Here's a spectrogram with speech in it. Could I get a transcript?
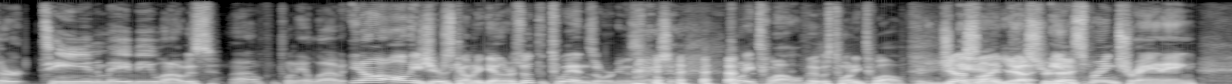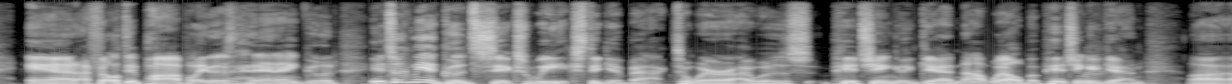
2013 maybe when I was well 2011. You know, all these years coming together. It was with the Twins organization. 2012. It was 2012. Just like And, uh, yesterday. in spring training. And I felt it pop like this. It ain't good. It took me a good six weeks to get back to where I was pitching again. Not well, but pitching again. Uh,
